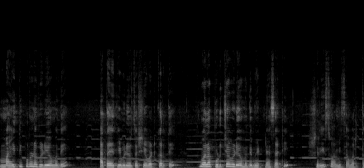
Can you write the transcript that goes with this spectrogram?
माहितीपूर्ण व्हिडिओमध्ये आता येथे व्हिडिओचा शेवट करते. मला पुढच्या व्हिडिओमध्ये भेटण्यासाठी श्री स्वामी समर्थ.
